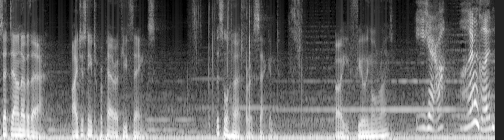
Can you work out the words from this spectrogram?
Set down over there. I just need to prepare a few things. This'll hurt for a second. Are you feeling alright? Yeah, I'm good.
